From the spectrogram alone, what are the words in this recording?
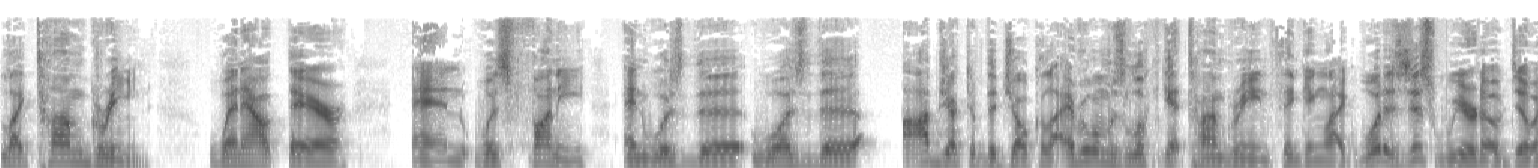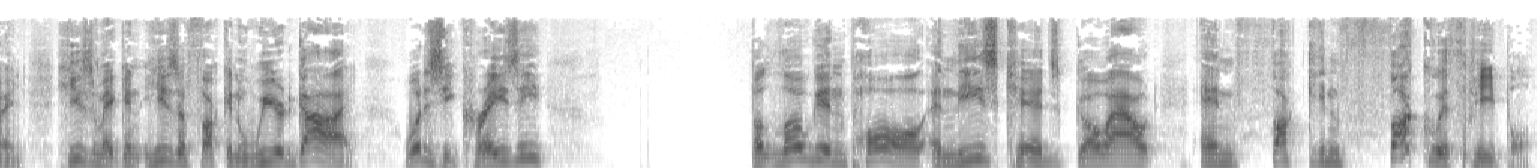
like Tom Green went out there and was funny and was the was the object of the joke a lot. Everyone was looking at Tom Green thinking like, "What is this weirdo doing? He's making he's a fucking weird guy. What is he crazy?" But Logan Paul and these kids go out and fucking fuck with people.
